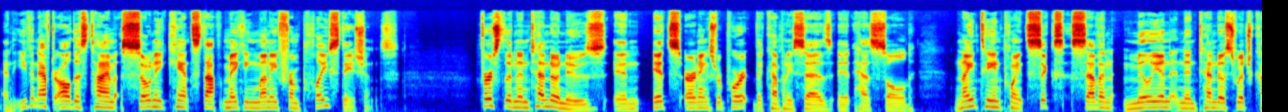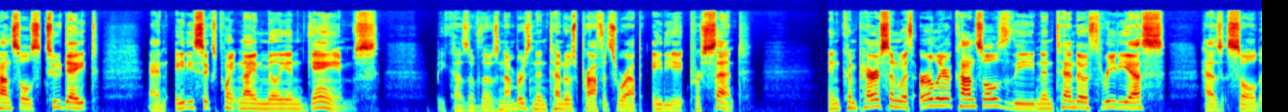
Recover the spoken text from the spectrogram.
And even after all this time, Sony can't stop making money from PlayStations. First, the Nintendo news. In its earnings report, the company says it has sold 19.67 million Nintendo Switch consoles to date and 86.9 million games. Because of those numbers, Nintendo's profits were up 88%. In comparison with earlier consoles, the Nintendo 3DS has sold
